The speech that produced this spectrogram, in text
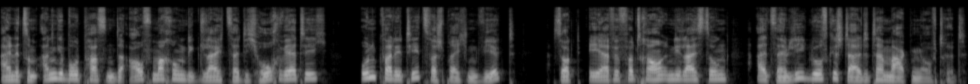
Eine zum Angebot passende Aufmachung, die gleichzeitig hochwertig und qualitätsversprechend wirkt, sorgt eher für Vertrauen in die Leistung als ein lieblos gestalteter Markenauftritt.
